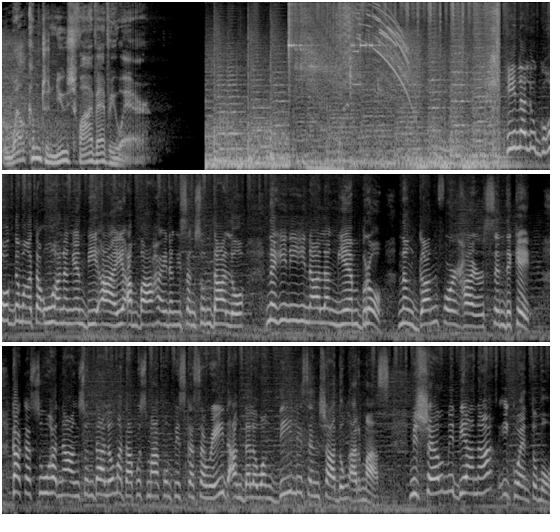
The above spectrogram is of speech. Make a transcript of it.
Welcome to News 5 Everywhere. Hinalughog ng mga tauhan ng NBI ang bahay ng isang sundalo na hinihinalang miyembro ng Gun for Hire Syndicate. Kakasuhan na ang sundalo matapos makumpiska sa raid ang dalawang di lisensyadong armas. Michelle Mediana, ikwento mo.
